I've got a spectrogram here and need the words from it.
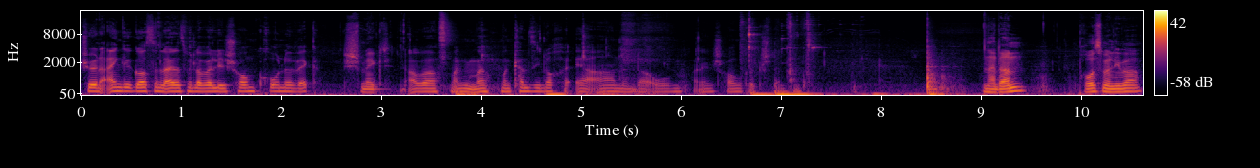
Schön eingegossen, leider ist mittlerweile die Schaumkrone weg. Schmeckt. Aber man, man, man kann sie noch erahnen da oben an den Schaumrückständen. Na dann, Prost, mein Lieber.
